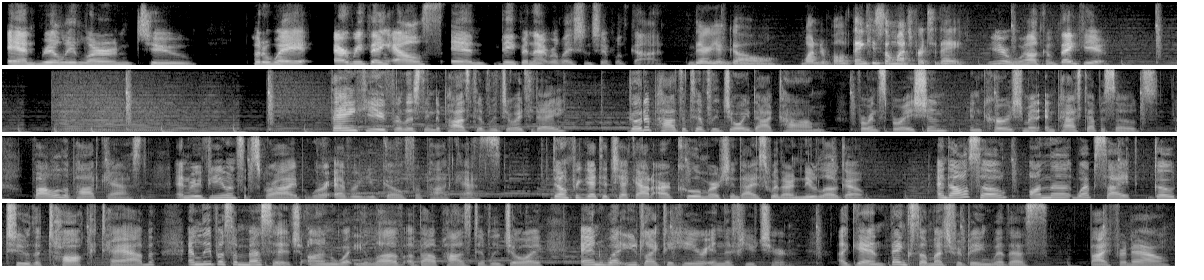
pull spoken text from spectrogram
and really learn to put away everything else and deepen that relationship with God. There you go. Wonderful. Thank you so much for today. You're welcome. Thank you. Thank you for listening to Positively Joy today. Go to positivelyjoy.com for inspiration, encouragement, and past episodes. Follow the podcast and review and subscribe wherever you go for podcasts. Don't forget to check out our cool merchandise with our new logo. And also on the website, go to the Talk tab and leave us a message on what you love about Positively Joy and what you'd like to hear in the future. Again, thanks so much for being with us. Bye for now.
